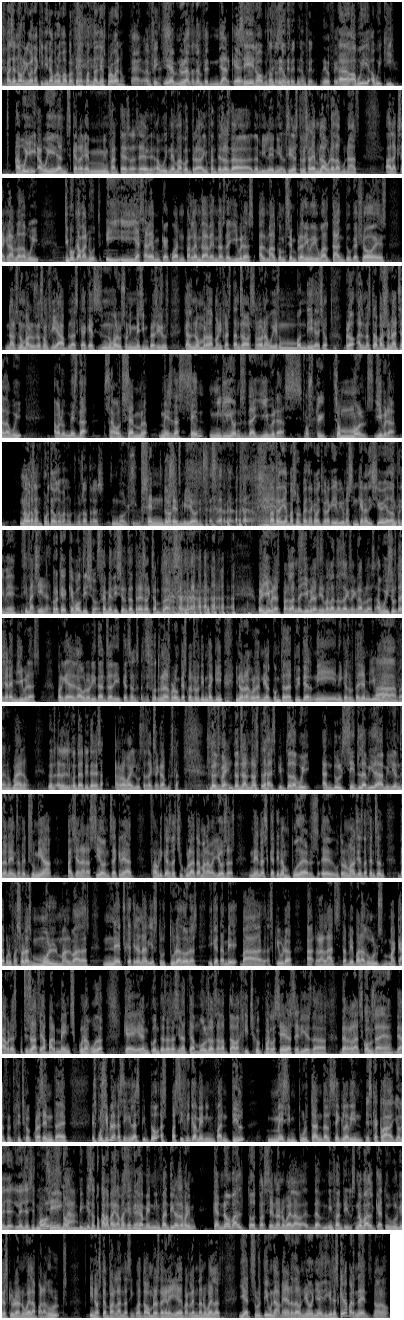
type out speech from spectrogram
Vaja, no arriben aquí ni de broma per fer les pantalles, però bueno, Bueno, en fi. Diguem, nosaltres hem fet llarg, eh? Sí, no, vosaltres aneu fent, aneu fent. Aneu fent. Uh, avui, avui qui? Avui, avui ens carreguem infanteses, eh? Avui anem a contra infanteses de, de millennials i destrossarem Laura de Bonàs a l'execrable d'avui. Tipus que ha venut, i, i ja sabem que quan parlem de vendes de llibres, el Malcolm sempre diu, diu, al tanto que això és... Els números no són fiables, que aquests números són més imprecisos que el nombre de manifestants a Barcelona. Avui és un bon dia, això. Però el nostre personatge d'avui ha venut més de, segons sembla, més de 100 milions de llibres. Hosti. Són molts, llibre. No Quants te- en porteu de venuts vosaltres? Molts. 100, 200 milions. L'altre dia em va sorprendre que vaig veure que hi havia una cinquena edició ja del primer. S'imagina. Però què, què vol dir això? Fem edicions de 3 exemplars. Però llibres, parlant de llibres i parlant dels execrables, avui sortejarem llibres, perquè l'Aurorita ens ha dit que se'ns ens fot unes bronques quan sortim d'aquí i no recordem ni el compte de Twitter ni, ni que sortegem llibres. Ah, bueno. Bueno, doncs el compte de Twitter és arroba il·lustres execrables, clar. Doncs bé, doncs el nostre escriptor d'avui ha endolcit la vida a milions de nens, ha fet somiar a generacions, ha creat fàbriques de xocolata meravelloses, nenes que tenen poders eh, ultranormals i es defensen de professores molt malvades, nets que tenen àvies torturadores i que també va escriure eh, relats també per adults macabres, potser és la seva part menys coneguda, que eren contes d'assassinat que molts els adaptava Hitchcock per les seves sèries de, de relats Compte, curts eh? d'Alfred Hitchcock presenta, eh? És possible que sigui l'escriptor específicament infantil més important del segle XX. És que, clar, jo l'he lle- l'he llegit molt i no clar. em vinguis a tocar la Amb pera amb aquest, eh? específicament infantil ens referim que no val tot per ser una novel·la de- infantils. No val que tu vulguis escriure una novel·la per adults, i no estem parlant de 50 ombres de Grey, eh? parlem de novel·les, i et surti una merda o nyonya i digues, és que era per nens. No, no.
